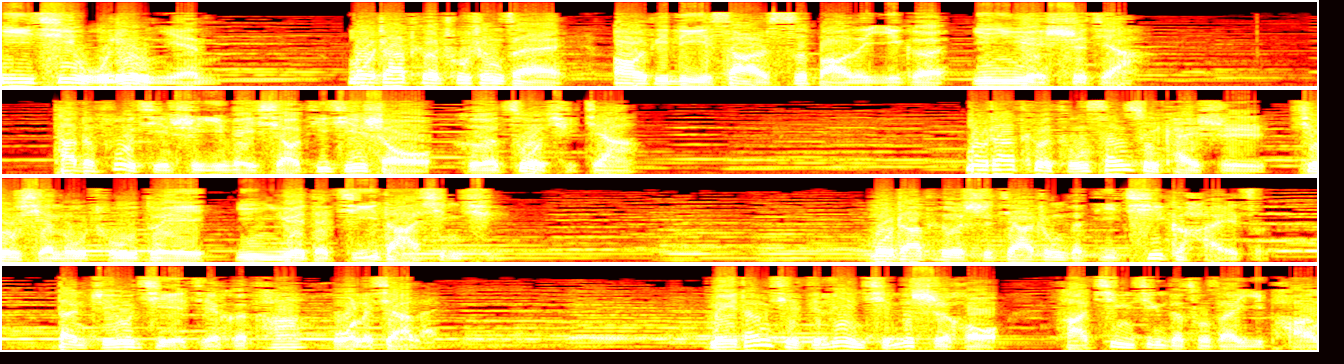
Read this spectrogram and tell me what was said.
一七五六年，莫扎特出生在奥地利萨尔斯堡的一个音乐世家。他的父亲是一位小提琴手和作曲家。莫扎特从三岁开始就显露出对音乐的极大兴趣。莫扎特是家中的第七个孩子，但只有姐姐和他活了下来。每当姐姐练琴的时候，他静静地坐在一旁，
